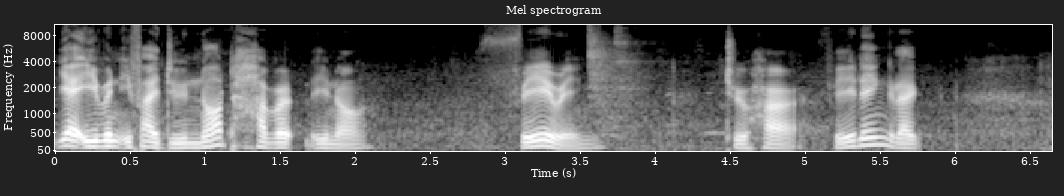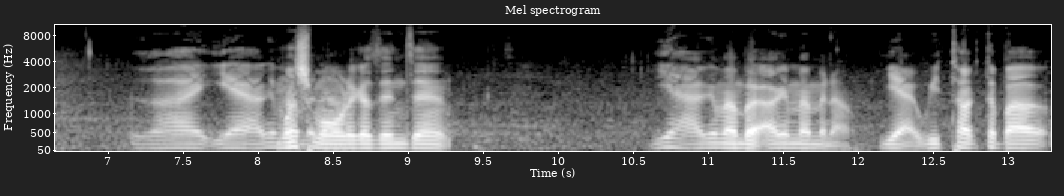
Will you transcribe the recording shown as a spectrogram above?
yeah even if I do not have a you know feeling to her feeling like Right. Yeah, I remember. もしも now. 俺が全然 Yeah, I remember. I remember now. Yeah, we talked about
